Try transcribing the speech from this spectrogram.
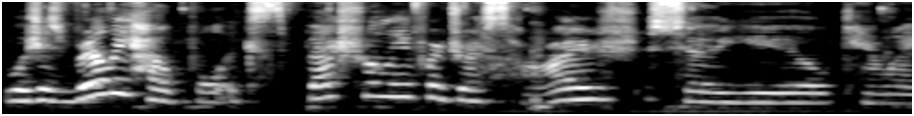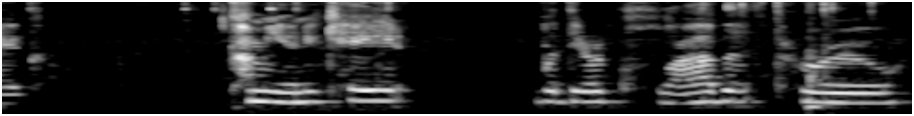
which is really helpful, especially for dressage, so you can like communicate with your club through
